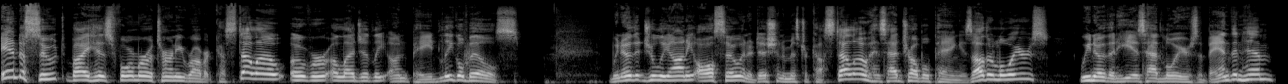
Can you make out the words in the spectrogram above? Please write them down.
and a suit by his former attorney Robert Costello over allegedly unpaid legal bills. We know that Giuliani also, in addition to Mr. Costello, has had trouble paying his other lawyers. We know that he has had lawyers abandon him.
